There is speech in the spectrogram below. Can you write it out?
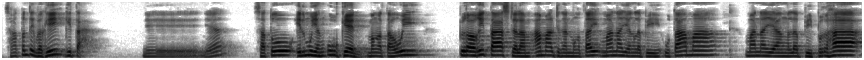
Sangat penting bagi kita. Ya, satu ilmu yang urgen mengetahui prioritas dalam amal dengan mengetahui mana yang lebih utama, mana yang lebih berhak,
